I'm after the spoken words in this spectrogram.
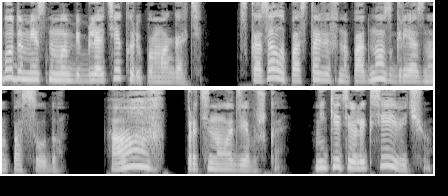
«Буду местному библиотекарю помогать», — сказала, поставив на поднос грязную посуду. а протянула девушка. «Никите Алексеевичу?»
